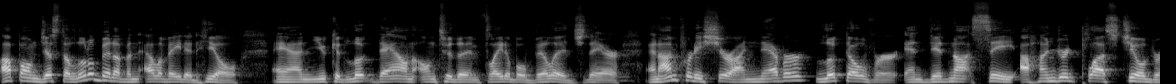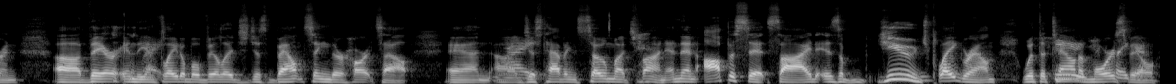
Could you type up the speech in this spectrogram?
up on just a little bit of an elevated hill, and you could look down onto the inflatable village there. And I'm pretty sure I never looked over and did not see a hundred plus children uh, there in the right. inflatable village just bouncing their hearts out and uh, right. just having so much fun. And then opposite side is a huge playground with the huge town of Morrisville.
